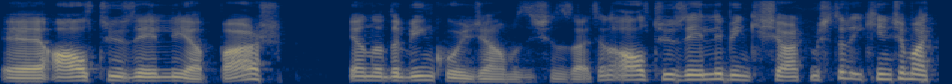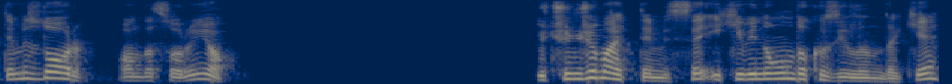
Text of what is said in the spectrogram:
e, 650 yapar. Yanına da 1000 koyacağımız için zaten 650 bin kişi artmıştır. İkinci maddemiz doğru. Onda sorun yok. Üçüncü maddemiz ise 2019 yılındaki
